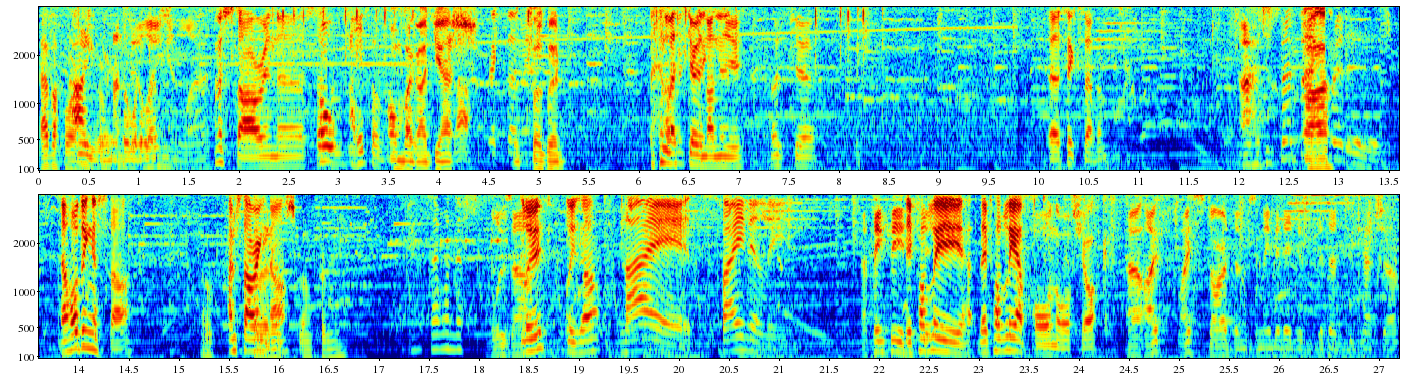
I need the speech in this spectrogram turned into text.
I have a horn. I don't even remember what it was. I last. have a star in uh, Oh, seven. I hit the. Oh my god, yes. Wow. Back That's so good. Let's go, I'm Nanu. Let's go. Uh, six seven. Ah, just bet Uh, back credit. They're holding a star. Oh, I'm starring now. Someone going for me. Is that one the Blue's out. Blue, blue's out. Nice, finally. I think they They probably they probably have horn or shock. Uh, I I starred them, so maybe they just did that to catch up.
